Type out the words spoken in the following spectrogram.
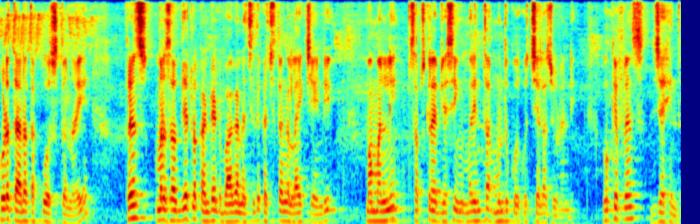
కూడా చాలా తక్కువ వస్తున్నాయి. ఫ్రెండ్స్ మన సబ్జెక్ట్లో కంటెంట్ బాగా నచ్చితే ఖచ్చితంగా లైక్ చేయండి. మమ్మల్ని సబ్స్క్రైబ్ చేసి మరింత ముందుకు వచ్చేలా చూడండి. ఓకే ఫ్రెండ్స్ జై హింద్.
